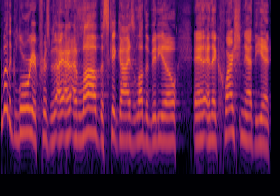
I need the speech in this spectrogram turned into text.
You know the glory of Christmas? I, I, I love the skit guys, I love the video, and, and they question at the end,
